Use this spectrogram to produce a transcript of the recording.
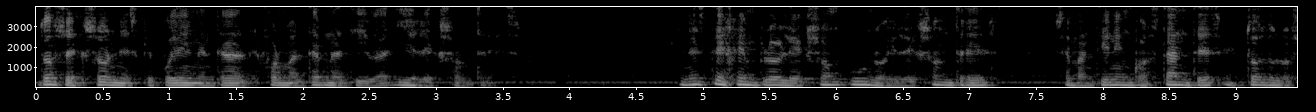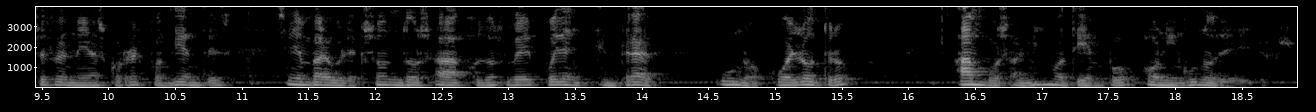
dos exones que pueden entrar de forma alternativa y el exón 3. En este ejemplo, el exón 1 y el exón 3 se mantienen constantes en todos los RNAs correspondientes, sin embargo el exón 2A o 2B pueden entrar uno o el otro, ambos al mismo tiempo o ninguno de ellos.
